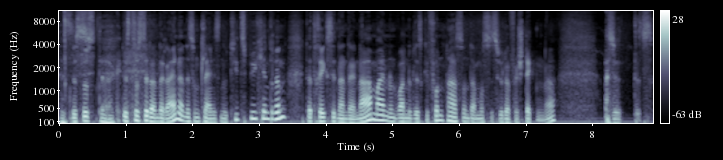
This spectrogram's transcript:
Das, Das stark. das tust du dann da rein, dann ist so ein kleines Notizbüchchen drin, da trägst du dann deinen Namen ein und wann du das gefunden hast und dann musst du es wieder verstecken. Ne? Also das,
